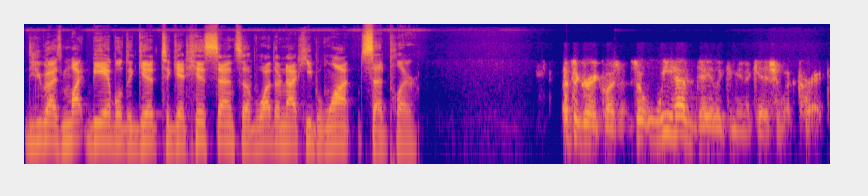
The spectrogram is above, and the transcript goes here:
you guys might be able to get to get his sense of whether or not he'd want said player? That's a great question. So we have daily communication with Craig,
